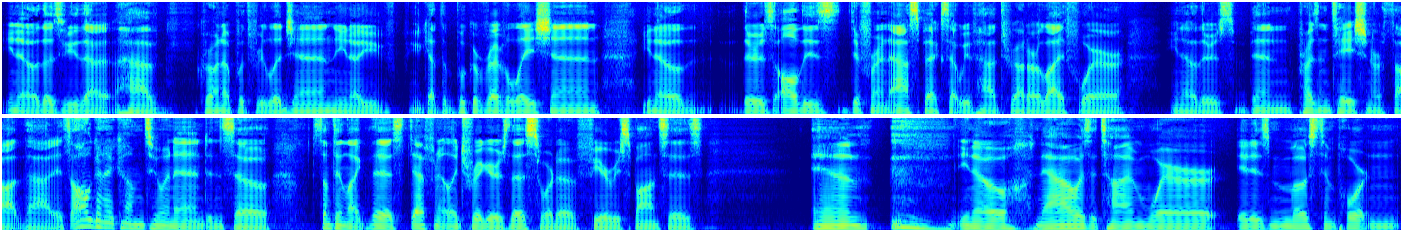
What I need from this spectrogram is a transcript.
you know, those of you that have grown up with religion, you know, you've, you got the book of Revelation, you know, there's all these different aspects that we've had throughout our life where you know, there's been presentation or thought that it's all going to come to an end. And so something like this definitely triggers those sort of fear responses. And, you know, now is a time where it is most important,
